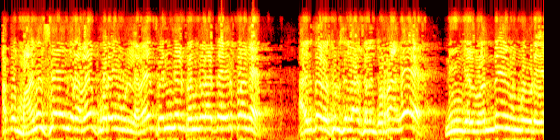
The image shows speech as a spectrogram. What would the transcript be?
அப்ப மனுஷங்கிறவன் குறை உள்ளவன் பெண்கள் பெண்களா தான் இருப்பாங்க. அதுதான் ரசூல் ஸல்லல்லாஹு சொல்றாங்க நீங்கள் வந்து உங்களுடைய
